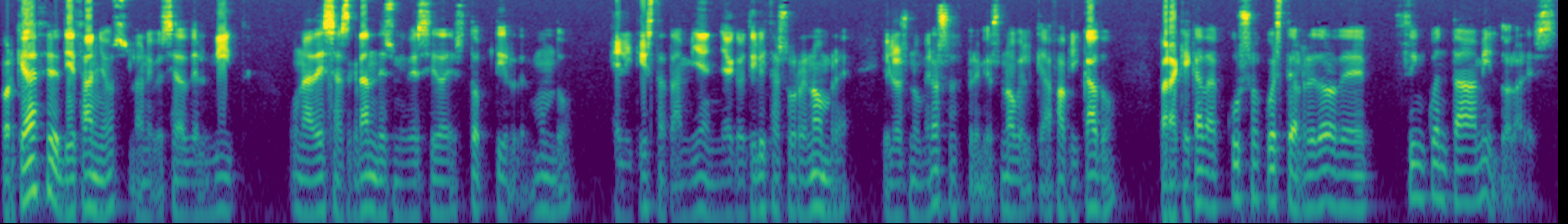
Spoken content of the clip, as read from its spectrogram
Porque hace 10 años la Universidad del MIT, una de esas grandes universidades top tier del mundo, elitista también, ya que utiliza su renombre y los numerosos premios Nobel que ha fabricado para que cada curso cueste alrededor de 50.000 dólares.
